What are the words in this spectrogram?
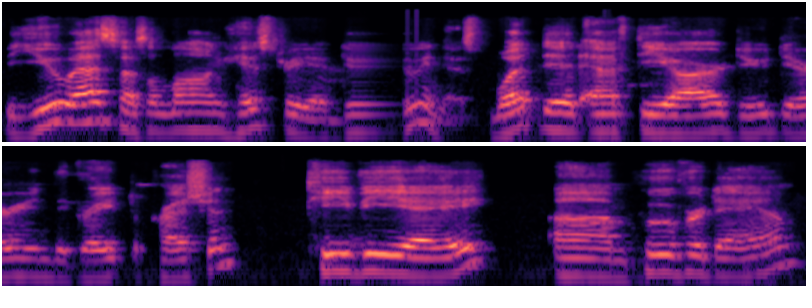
the US has a long history of doing this. What did FDR do during the Great Depression? TVA, um, Hoover Dam.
